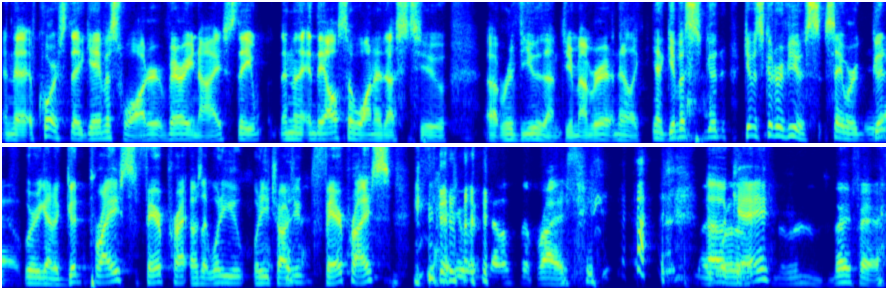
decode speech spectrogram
and the, of course they gave us water, very nice. They and, they- and they also wanted us to uh, review them. Do you remember? And they're like, "Yeah, give us good, give us good reviews. Say we're good, Yeah. we got a good price, fair price." I was like, "What are you, what are you charging? fair price?" Yeah, you wouldn't tell us the price. Like, Okay. the? Very fair.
